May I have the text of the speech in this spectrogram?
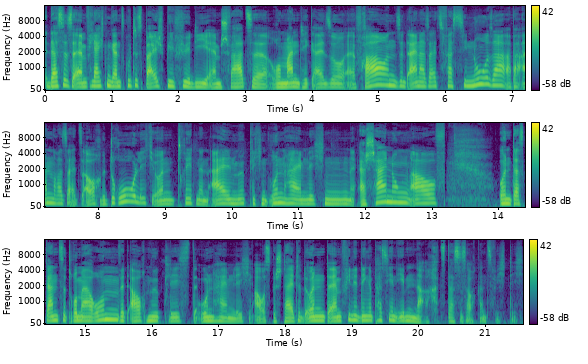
Das ist ähm, vielleicht ein ganz gutes Beispiel für die ähm, schwarze Romantik. Also äh, Frauen sind einerseits faszinoser, aber andererseits auch bedrohlich und treten in allen möglichen unheimlichen Erscheinungen auf. Und das Ganze drumherum wird auch möglichst unheimlich ausgestaltet. Und ähm, viele Dinge passieren eben nachts. Das ist auch ganz wichtig.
